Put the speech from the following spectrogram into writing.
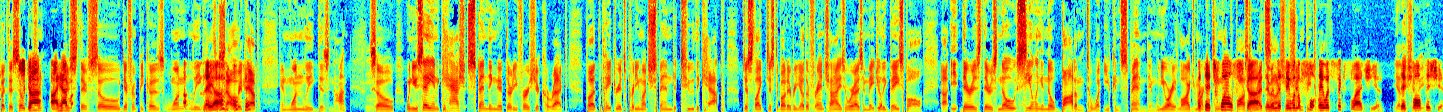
but they're so Scott, different. I have- They're, they're so different because one uh, league they has a salary Okay. cap and one league does not. Hmm. So when you say in cash spending their 31st, you're correct. But the Patriots pretty much spend to the cap, just like just about every other franchise. Whereas in Major League Baseball, uh, it, there is there's no ceiling and no bottom to what you can spend. And when you are a large But market they're team 12, like the Boston Scott. Red They're in the, Sox, they you were the shouldn't be four, they were sixth last year. Yeah, they're they should 12th be. this year.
